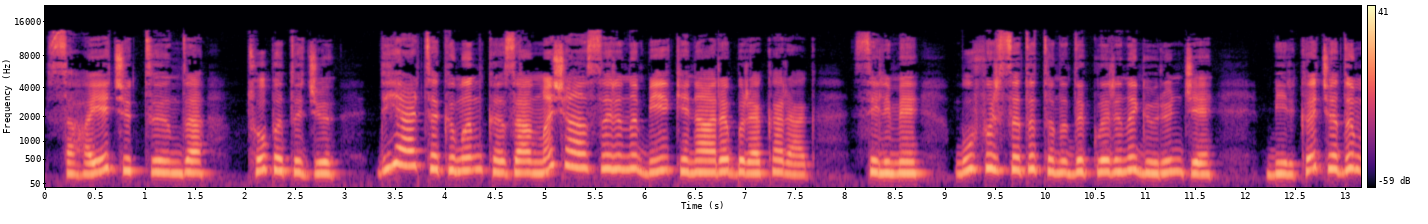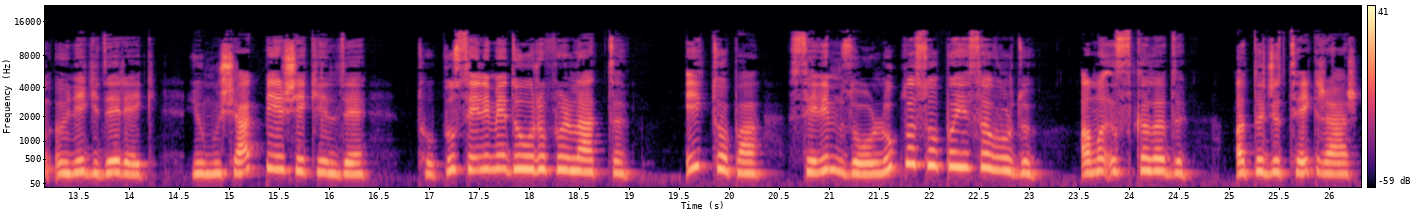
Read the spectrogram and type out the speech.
sahaya çıktığında top atıcı diğer takımın kazanma şanslarını bir kenara bırakarak Selim'e bu fırsatı tanıdıklarını görünce birkaç adım öne giderek yumuşak bir şekilde topu Selim'e doğru fırlattı. İlk topa Selim zorlukla sopayı savurdu ama ıskaladı. Atıcı tekrar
